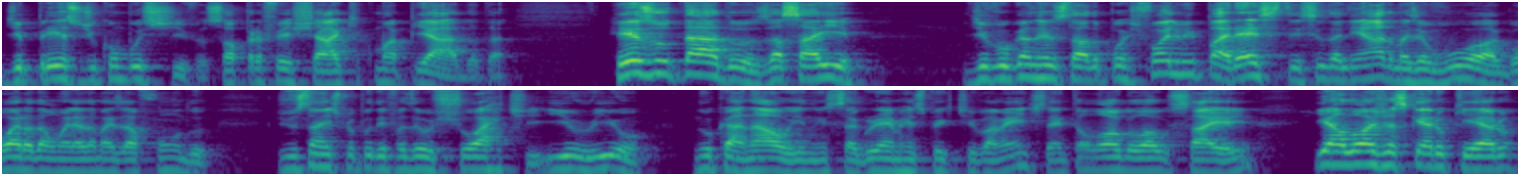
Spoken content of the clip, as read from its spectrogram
de preço de combustível, só para fechar aqui com uma piada, tá? Resultados, açaí, divulgando o resultado do portfólio, me parece ter sido alinhado, mas eu vou agora dar uma olhada mais a fundo, justamente para poder fazer o short e o reel no canal e no Instagram, respectivamente. Tá? Então logo, logo sai aí. E a Lojas Quero Quero,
